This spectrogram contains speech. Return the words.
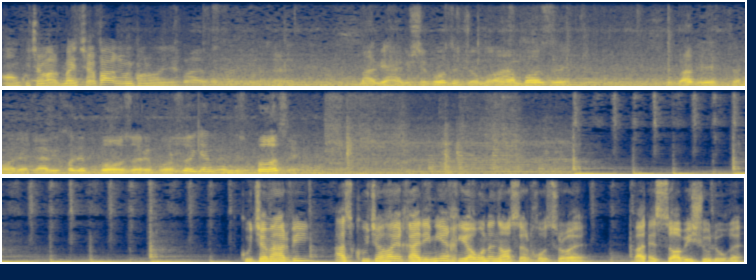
آن کوچه مرد من چه فرقی می‌کنه. مروی همیشه بازه جمعه هم بازه. بعد احتمال قوی خود بازار بزرگ هم امروز بازه. کوچه مروی از کوچه های قدیمی خیابون ناصر خسروه و حسابی شلوغه.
